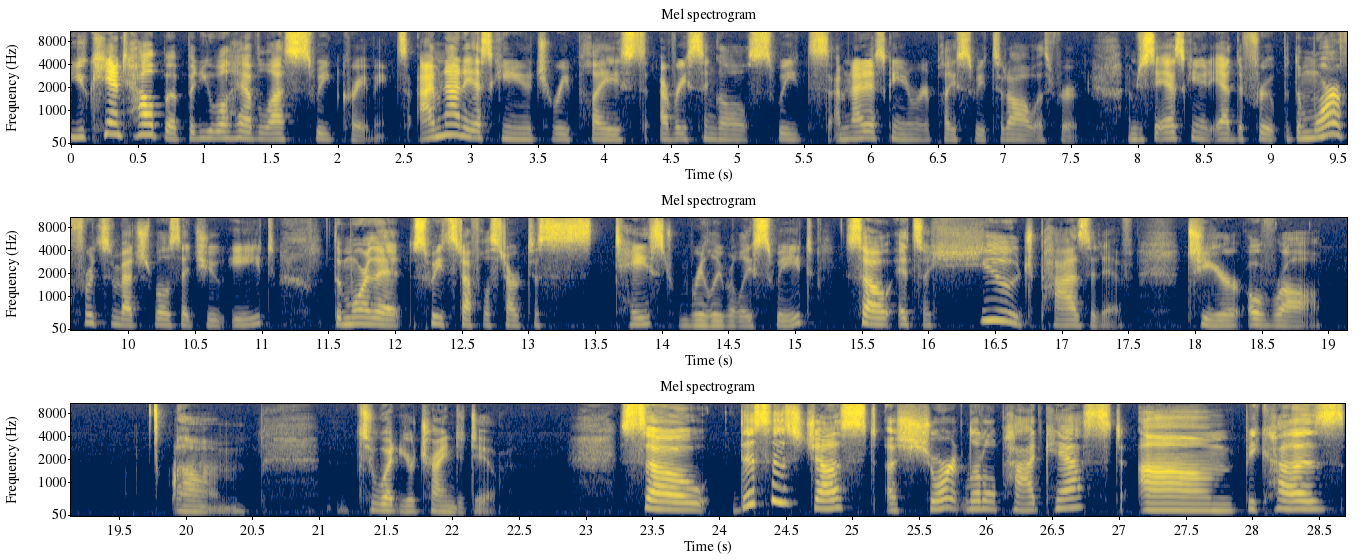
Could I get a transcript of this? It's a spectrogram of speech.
you can't help it, but you will have less sweet cravings. I'm not asking you to replace every single sweets. I'm not asking you to replace sweets at all with fruit. I'm just asking you to add the fruit. But the more fruits and vegetables that you eat, the more that sweet stuff will start to s- taste really, really sweet. So it's a huge positive to your overall, um, to what you're trying to do. So, this is just a short little podcast um, because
